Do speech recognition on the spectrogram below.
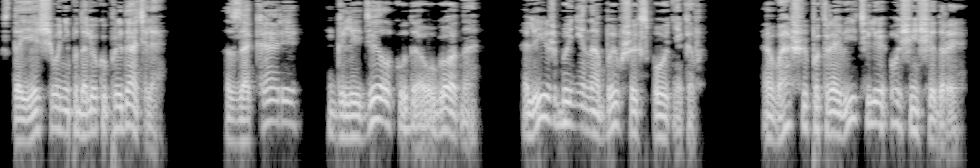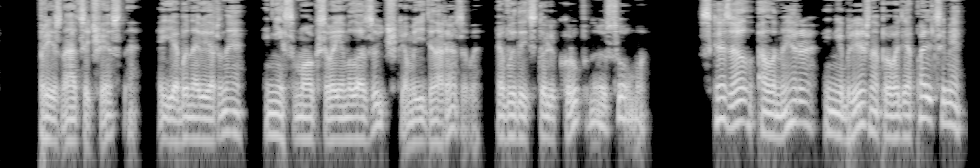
стоящего неподалеку предателя. Закари глядел куда угодно, лишь бы не на бывших спутников. Ваши покровители очень щедры. Признаться честно, я бы, наверное, не смог своим лазутчикам единоразово выдать столь крупную сумму, сказал Алмера, небрежно поводя пальцами,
